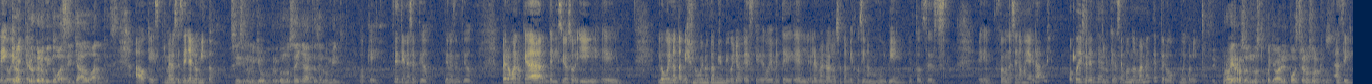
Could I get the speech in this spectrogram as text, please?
te creo, creo, que el lomito va sellado antes. Ah, ok, primero se sella el lomito. Sí, si no me equivoco, creo que uno sella antes el lomito. Ok, sí, tiene sentido, tiene sentido. Pero bueno, queda delicioso y... Eh, Lo bueno también, lo bueno también digo yo, es que obviamente el, el hermano Alonso también cocina muy bien, entonces eh, fue una cena muy agradable. Un poco diferente a lo que hacemos normalmente, pero muy bonito. Sí, Por obvias razones nos tocó llevar el postre a nosotros. Así,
